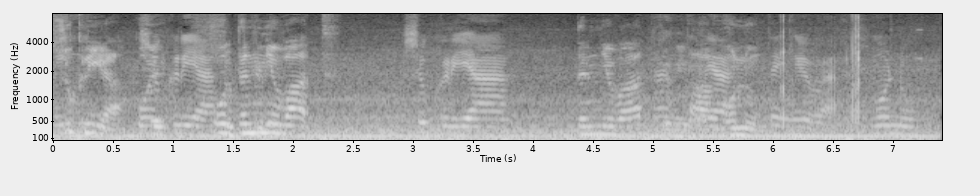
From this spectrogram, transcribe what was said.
Shukriya. Shukriya. O Shukriya. Dhanyavad. Ah, Monu.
